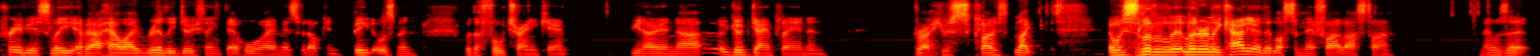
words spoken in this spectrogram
previously about how I really do think that Jorge Masvidal can beat Usman with a full training camp, you know, and uh, a good game plan. And bro, he was close. Like it was literally, literally cardio that lost him that fight last time. And that was it.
